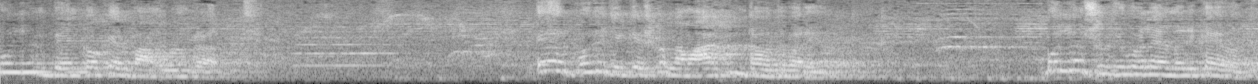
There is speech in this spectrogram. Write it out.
বললেন, ব্যাংককের বাবুন রাত। এরপরে জিজ্ঞেস করলাম, আর কোনটা হতে পারে? বললেন, সুযোগ হলে আমেরিকায় হতে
